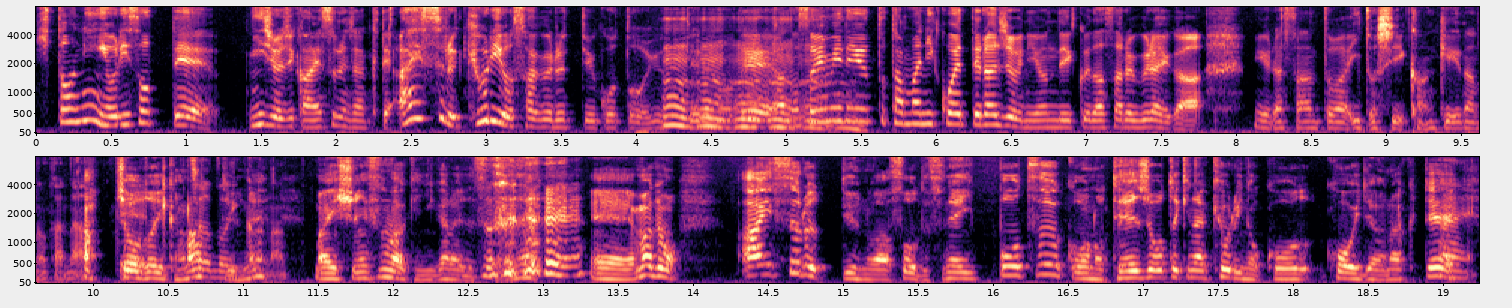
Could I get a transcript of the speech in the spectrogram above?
人に寄り添って24時間愛するんじゃなくて愛する距離を探るっていうことを言ってるのでそういう意味で言うとたまにこうやってラジオに呼んでくださるぐらいが三浦さんとは愛しい関係なのかなちょうどいいかなっていうね。まあ一緒に住むわけにいかないですけどね、えー、まあでも愛するっていうのはそうですね。一方通行の定常的な距離の行為ではなくて、はい、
